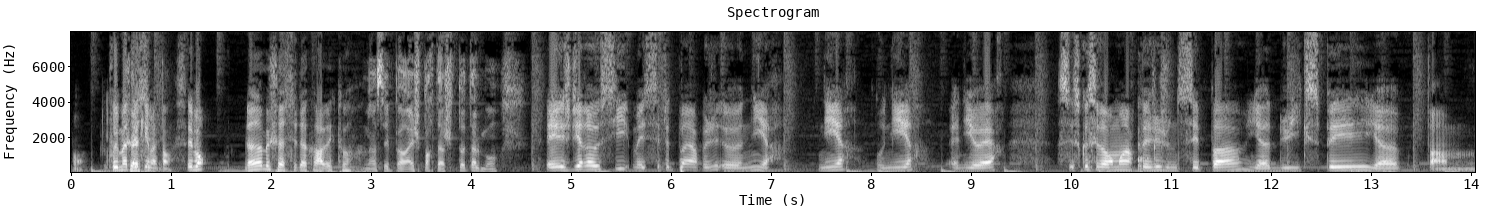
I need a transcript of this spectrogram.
Bon, vous pouvez m'attaquer assez- maintenant. C'est bon. Non, non, mais je suis assez d'accord avec toi. Non, c'est pareil, je partage totalement. Et je dirais aussi, mais c'est peut-être pas un RPG, euh, Nier. Nier, ou Nier, N-I-E-R. C'est ce que c'est vraiment un RPG, je ne sais pas. Il y a du XP, il y a, enfin,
